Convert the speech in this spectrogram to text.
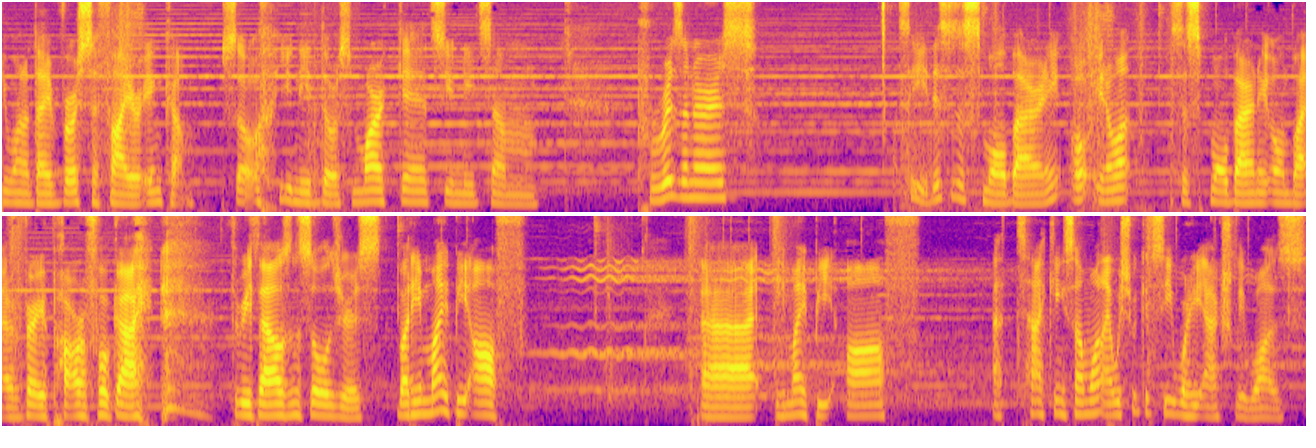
you want to diversify your income. So you need those markets, you need some prisoners. see, this is a small barony. Oh, you know what? It's a small barony owned by a very powerful guy. 3,000 soldiers. But he might be off. Uh, he might be off attacking someone. I wish we could see where he actually was.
